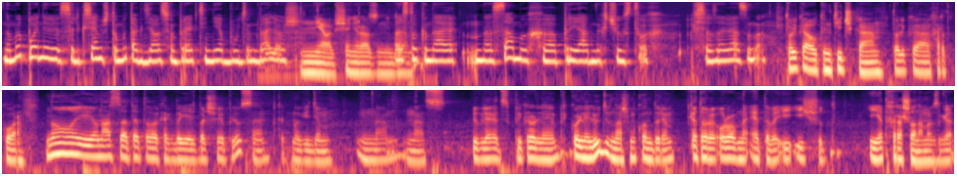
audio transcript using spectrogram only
но мы поняли с Алексеем, что мы так делать в своем проекте не будем, да, Леш? Не, вообще ни разу не делаем. Настолько на, на самых а, приятных чувствах все завязано. Только аутентичка, только хардкор. Ну и у нас от этого как бы есть большие плюсы, как мы видим. На, нас появляются прикольные, прикольные люди в нашем кондуре, которые ровно этого и ищут. И это хорошо, на мой взгляд.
